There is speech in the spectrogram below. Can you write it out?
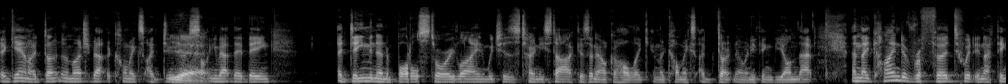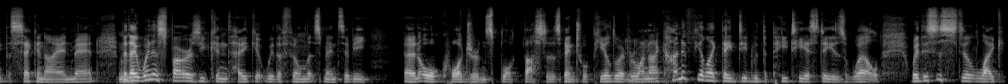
again I don't know much about the comics. I do know something about there being a demon in a bottle storyline, which is Tony Stark as an alcoholic in the comics. I don't know anything beyond that. And they kind of referred to it in, I think, the second Iron Man. But Mm. they went as far as you can take it with a film that's meant to be an all quadrants blockbuster that's meant to appeal to everyone. And I kind of feel like they did with the PTSD as well, where this is still like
